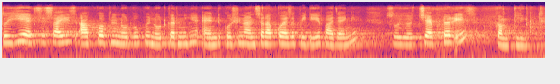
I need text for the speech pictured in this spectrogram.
तो ये एक्सरसाइज आपको अपने नोटबुक में नोट करनी है एंड क्वेश्चन आंसर आपको एज अ पीडीएफ आ जाएँगे. So your chapter is complete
